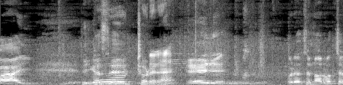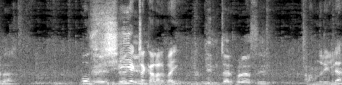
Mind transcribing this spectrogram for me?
ভাই? ঠিক আছে? ঠোঁটের হ্যাঁ? এই যে ওটা হচ্ছে নর বাচ্চাটা। উফ সেই একটা কালার ভাই। তিন চার পরে আছে। আলহামদুলিল্লাহ।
